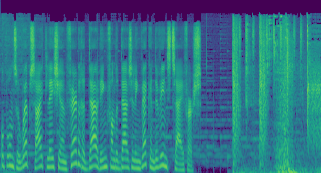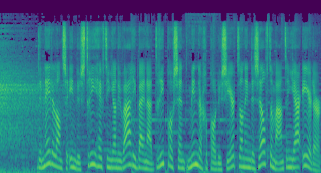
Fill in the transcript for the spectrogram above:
Op onze website lees je een verdere duiding van de duizelingwekkende winstcijfers. De Nederlandse industrie heeft in januari bijna 3% minder geproduceerd dan in dezelfde maand een jaar eerder.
